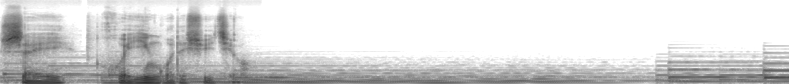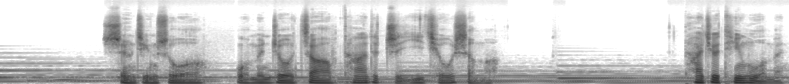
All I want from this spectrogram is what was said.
谁回应我的需求？圣经说：“我们就照他的旨意求什么，他就听我们。”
